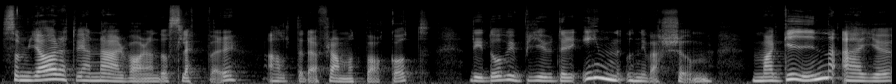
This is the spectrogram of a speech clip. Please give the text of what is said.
som gör att vi är närvarande och släpper allt det där framåt, bakåt, det är då vi bjuder in universum. Magin är ju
